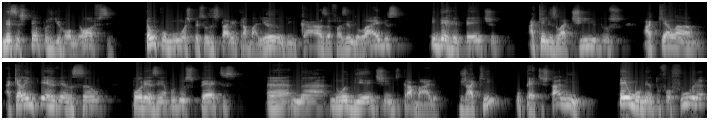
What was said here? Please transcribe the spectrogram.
Nesses tempos de home office, tão comum as pessoas estarem trabalhando em casa, fazendo lives, e de repente aqueles latidos, aquela, aquela intervenção, por exemplo, dos pets uh, na, no ambiente de trabalho, já que o pet está ali. Tem um momento fofura,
